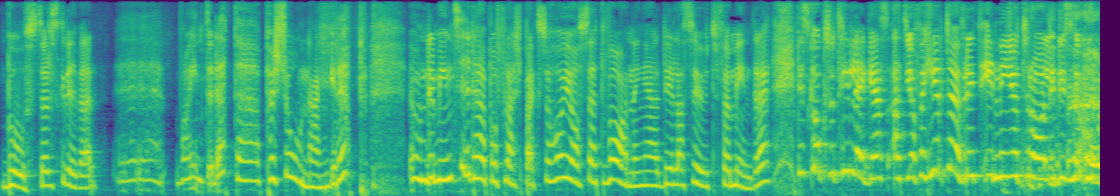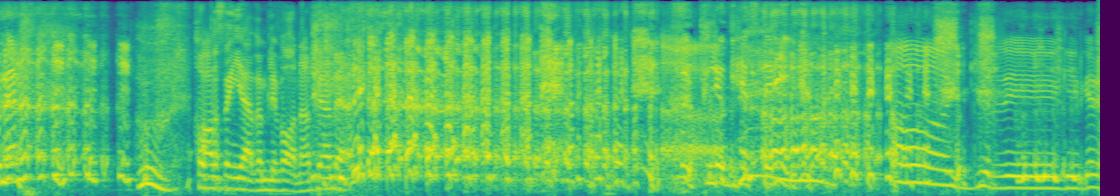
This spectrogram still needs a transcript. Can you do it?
Booster skriver, eh, var inte detta personangrepp? Under min tid här på Flashback så har jag sett varningar delas ut för mindre. Det ska också tilläggas att jag för helt övrigt är neutral i diskussionen. Hoppas den jäveln blir varnad, blir han det? För plugghästeri. Åh, gud, gud, gud.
